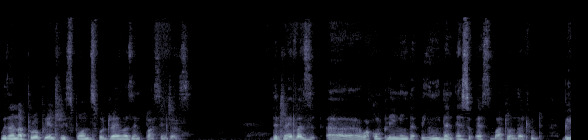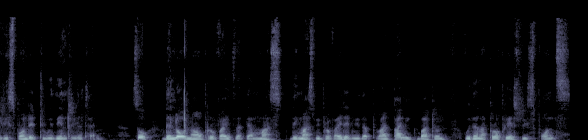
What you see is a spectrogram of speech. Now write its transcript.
with an appropriate response for drivers and passengers. The drivers uh, were complaining that they need an SOS button that would be responded to within real time. So the law now provides that there must they must be provided with a panic button with an appropriate response.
